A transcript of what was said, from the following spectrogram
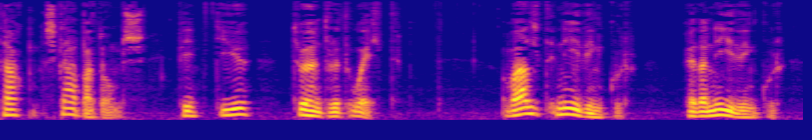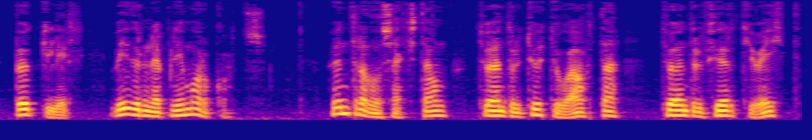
takn skapadóms, 50, 201. Vald nýðingur, eða nýðingur, Böglir, viðrunefni Morgots, 116, 228, 241,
